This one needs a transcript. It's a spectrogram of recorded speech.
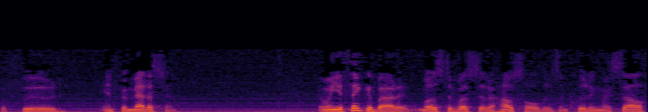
for food, and for medicine. And when you think about it, most of us that are householders, including myself,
